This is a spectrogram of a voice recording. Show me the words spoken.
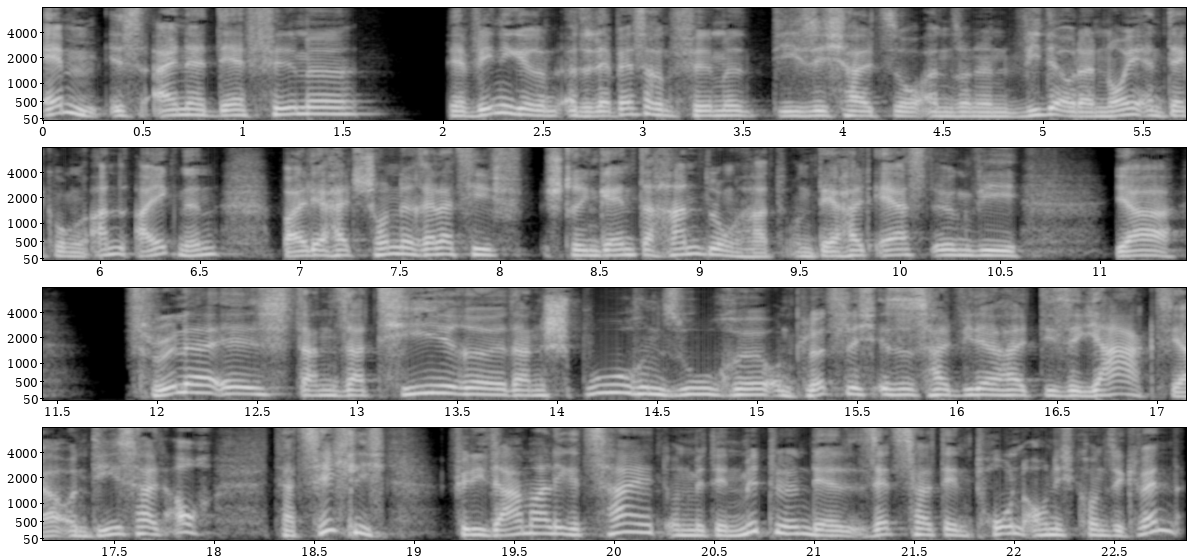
M ist einer der Filme, der wenigeren, also der besseren Filme, die sich halt so an so einen Wieder- oder Neuentdeckungen aneignen, weil der halt schon eine relativ stringente Handlung hat und der halt erst irgendwie, ja, Thriller ist, dann Satire, dann Spurensuche und plötzlich ist es halt wieder halt diese Jagd, ja. Und die ist halt auch tatsächlich für die damalige Zeit und mit den Mitteln, der setzt halt den Ton auch nicht konsequent,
